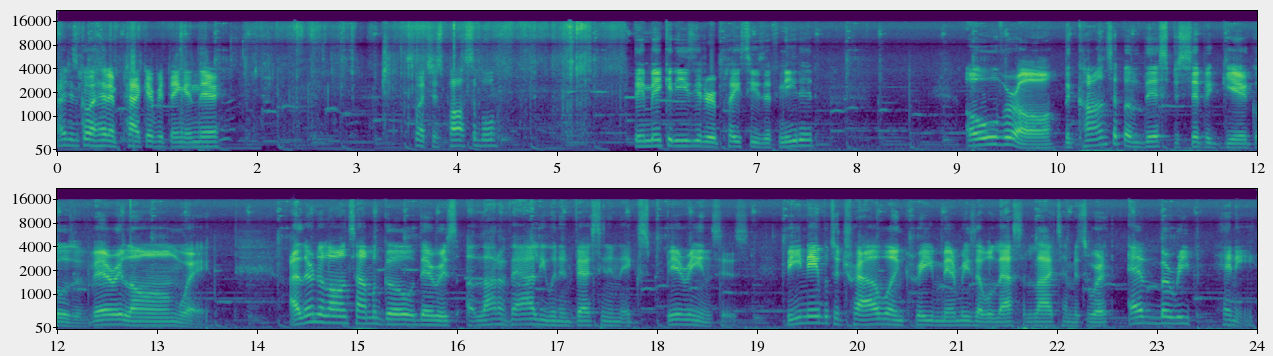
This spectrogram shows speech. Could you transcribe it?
I just go ahead and pack everything in there as much as possible. They make it easy to replace these if needed. Overall, the concept of this specific gear goes a very long way. I learned a long time ago there is a lot of value in investing in experiences. Being able to travel and create memories that will last a lifetime is worth every penny.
